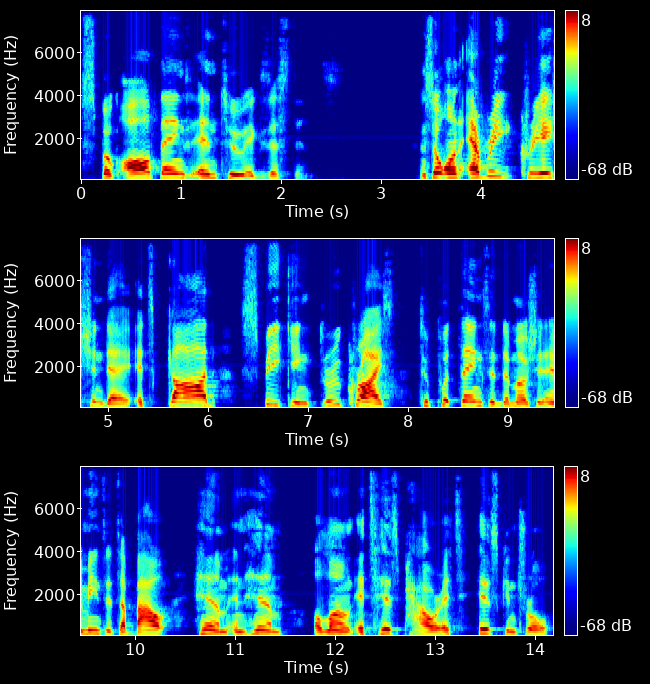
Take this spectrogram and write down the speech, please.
spoke all things into existence. And so on every creation day, it's God speaking through Christ to put things into motion. It means it's about Him and Him alone. It's His power, it's His control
